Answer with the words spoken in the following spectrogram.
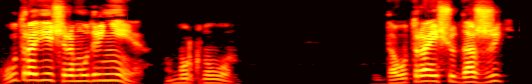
«Утро вечера мудренее», — буркнул он. «До утра еще дожить.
